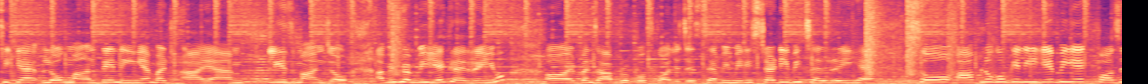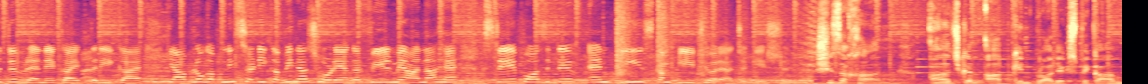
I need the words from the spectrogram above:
ठीक है? लोग मानते नहीं हैं बट आई एम प्लीज़ मान जाओ। अभी मैं बी कर रही हूँ और पंजाब ग्रुप ऑफ़ कॉलेजेस से अभी मेरी स्टडी भी चल रही है। सो आप लोगों के लिए ये भी एक पॉजिटिव रहने का एक तरीका है कि आप लोग अपनी स्टडी कभी ना छोड़ें अगर फ़ील्ड में आना है stay positive and please complete your education Shiza Khan आजकल आप किन प्रोजेक्ट्स पे काम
